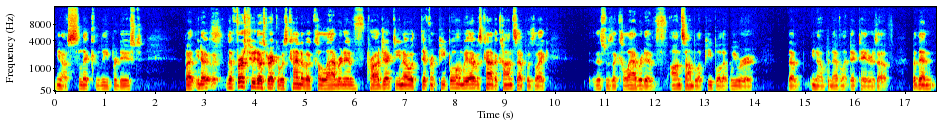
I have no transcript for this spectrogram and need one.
you know slickly produced, but you know, the first HuDost record was kind of a collaborative project, you know, with different people, and we that was kind of the concept was like this was a collaborative ensemble of people that we were the you know benevolent dictators of. But then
